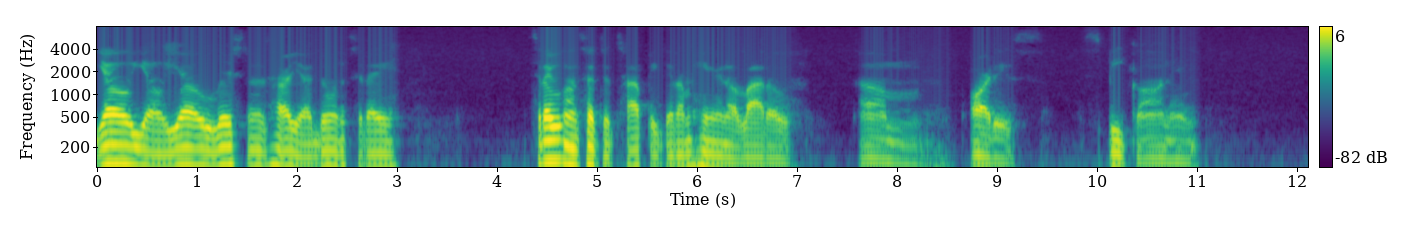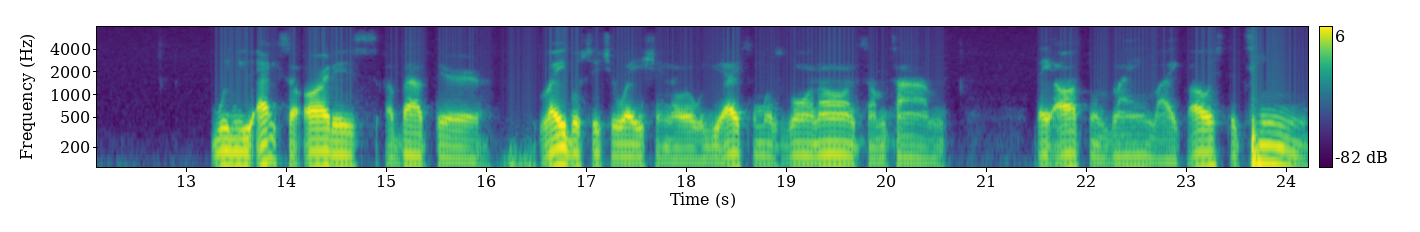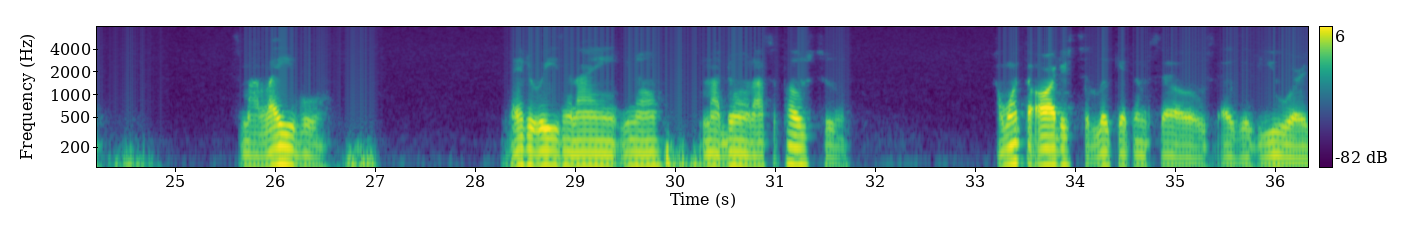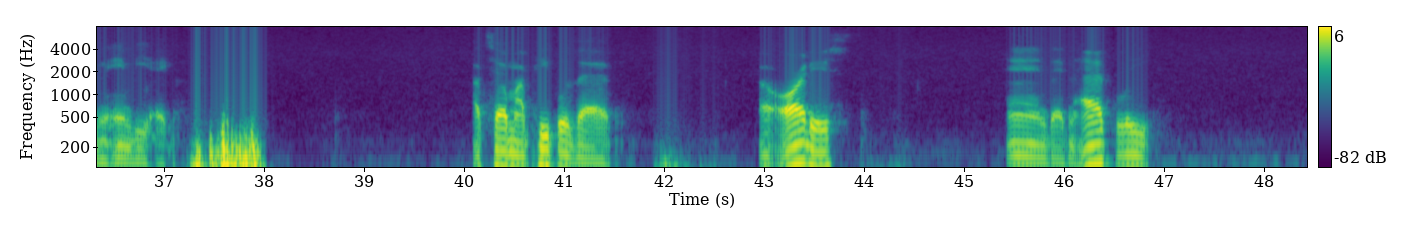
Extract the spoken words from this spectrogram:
Yo, yo, yo, listeners, how y'all doing today? Today we're gonna touch a topic that I'm hearing a lot of um, artists speak on, and when you ask an artist about their label situation, or when you ask them what's going on, sometimes they often blame like, "Oh, it's the team, it's my label." They the reason I ain't, you know, I'm not doing what I'm supposed to. I want the artists to look at themselves as if you were in the NBA. I tell my people that an artist and an athlete,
